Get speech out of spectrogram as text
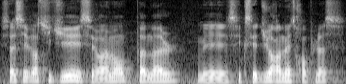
c'est assez particulier et c'est vraiment pas mal, mais c'est que c'est dur à mettre en place.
